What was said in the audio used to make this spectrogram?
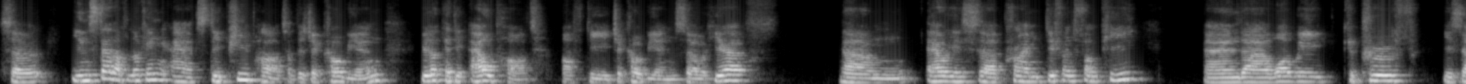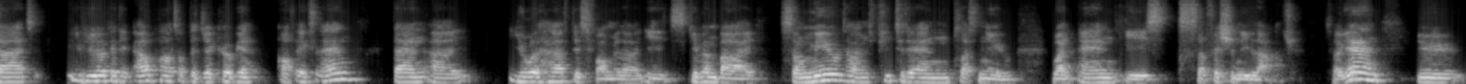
So instead of looking at the P part of the Jacobian, we look at the L part of the Jacobian. So here, um, L is uh, prime different from P. And uh, what we could prove is that if you look at the L part of the Jacobian of Xn, then uh, you will have this formula. It's given by some mu times P to the N plus nu when n is sufficiently large. So again, you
